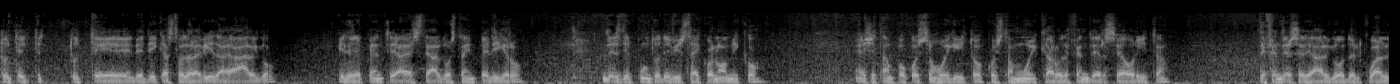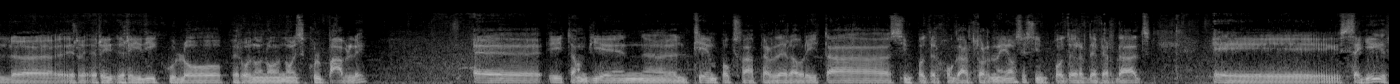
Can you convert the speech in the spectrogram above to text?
tú te, te- tú te dedicas toda la vida a algo y de repente a este algo está en peligro. Desde el punto de vista económico, ese tampoco es un jueguito, cuesta muy caro defenderse ahorita. Defenderse de algo del cual eh, es ri- ridículo, pero no, no, no es culpable. Eh, y también eh, el tiempo que se va a perder ahorita sin poder jugar torneos y sin poder de verdad eh, seguir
